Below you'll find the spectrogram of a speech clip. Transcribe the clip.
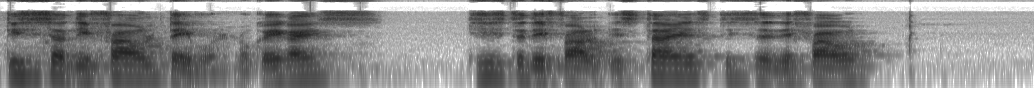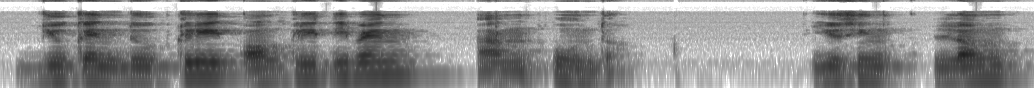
This is a default table, okay guys? This is the default styles, this is the default. You can do click on click event and undo using long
